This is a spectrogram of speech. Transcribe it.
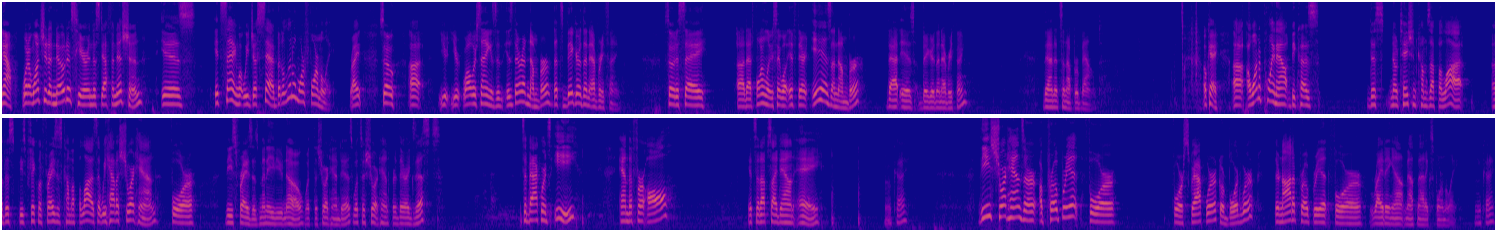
Now, what I want you to notice here in this definition is it's saying what we just said, but a little more formally, right? So, uh, you, all we're saying is, is there a number that's bigger than everything? So, to say uh, that formally, we say, well, if there is a number that is bigger than everything, then it's an upper bound. Okay, uh, I want to point out because this notation comes up a lot, uh, this, these particular phrases come up a lot, is that we have a shorthand for these phrases. Many of you know what the shorthand is. What's a shorthand for there exists? It's a backwards E, and the for all, it's an upside down A. Okay? These shorthands are appropriate for, for scrap work or board work. They're not appropriate for writing out mathematics formally. Okay?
